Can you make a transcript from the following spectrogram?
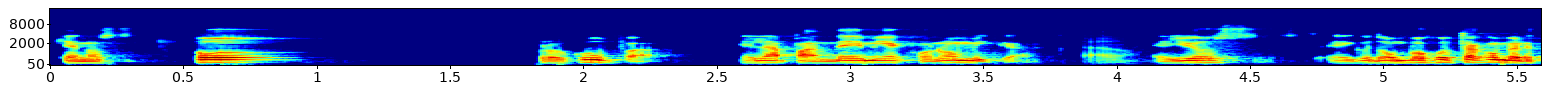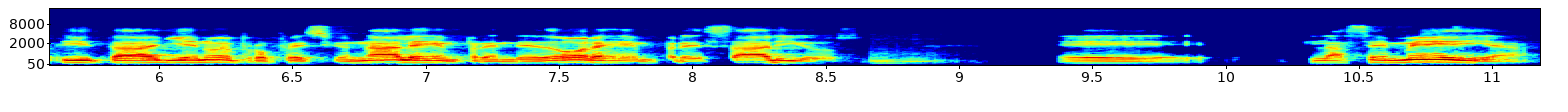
que nos preocupa es la pandemia económica. Ellos, eh, Don Bosco está convertido, está lleno de profesionales, emprendedores, empresarios, eh, clase media,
